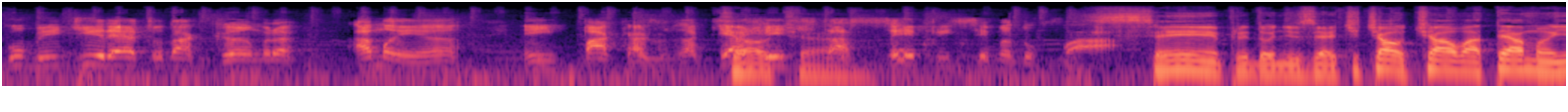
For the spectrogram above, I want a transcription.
cobrir direto da Câmara amanhã em Pacajus. Aqui Tchau, a gente está sempre em cima do farro. Sempre, Donizete. Tchau, tchau. Até amanhã.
